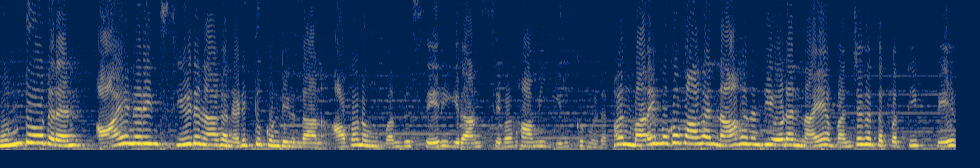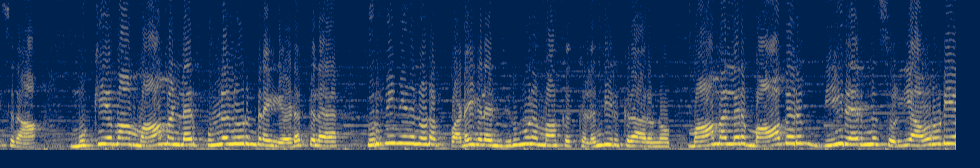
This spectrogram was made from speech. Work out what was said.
குண்டோதரன் ஆயனரின் சீடனாக நடித்துக் கொண்டிருந்தான். அவனும் வந்து சேருகிறான். சிவகாமி இருக்கும் இடம். அவன் மறைமுகமாக நாகநந்தியோட நய வஞ்சகத்தை பத்தி பேசுறான். முக்கியமா மாமல்லர் புள்ளலூர்ன்ற இடத்துல துர்விநீதனோட படைகளை நிர்மூலமாக்க கிளம்பி இருக்கிறாருனோ மாமல்லர் மாபெரும் வீரர்னு சொல்லி அவருடைய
